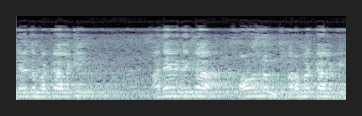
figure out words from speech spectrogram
చేత మగ్గాలకి అదేవిధంగా పౌరులు మరమగ్గాలకి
